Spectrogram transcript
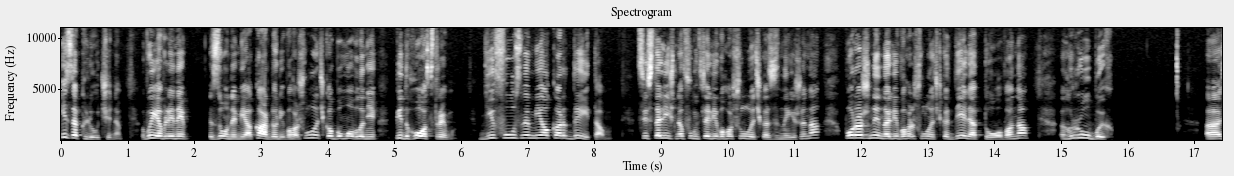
І заключено. Виявлені зони міокарду лівого шлуночка обумовлені під гострим діфузним міокардитом. Систолічна функція лівого шлуночка знижена, порожнина лівого шлуночка дилятована, грубих е,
